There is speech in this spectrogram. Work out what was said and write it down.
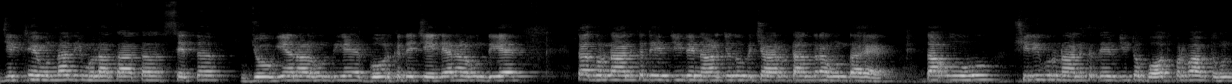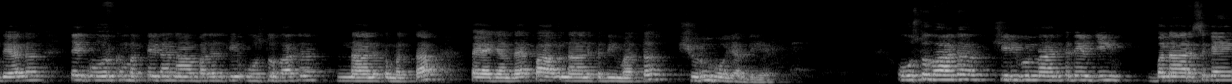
ਜਿੱਥੇ ਉਹਨਾਂ ਦੀ ਮੁਲਾਕਾਤ ਸਿੱਧ ਜੋਗੀਆਂ ਨਾਲ ਹੁੰਦੀ ਹੈ, ਗੋਰਖ ਦੇ ਚੇਲਿਆਂ ਨਾਲ ਹੁੰਦੀ ਹੈ। ਤਾਂ ਗੁਰੂ ਨਾਨਕ ਦੇਵ ਜੀ ਦੇ ਨਾਲ ਜਦੋਂ ਵਿਚਾਰ ਵਟਾਂਦਰਾ ਹੁੰਦਾ ਹੈ ਤਾਂ ਉਹ ਸ੍ਰੀ ਗੁਰੂ ਨਾਨਕ ਦੇਵ ਜੀ ਤੋਂ ਬਹੁਤ ਪ੍ਰਭਾਵਿਤ ਹੁੰਦੇ ਹਨ ਤੇ ਗੋਰਖ ਮੱਤੇ ਦਾ ਨਾਮ ਬਦਲ ਕੇ ਉਸ ਤੋਂ ਬਾਅਦ ਨਾਨਕ ਮੱਤਾ ਪੈ ਜਾਂਦਾ ਹੈ, ਭਾਵ ਨਾਨਕ ਦੀ ਮੱਤ ਸ਼ੁਰੂ ਹੋ ਜਾਂਦੀ ਹੈ। ਉਸ ਤੋਂ ਬਾਅਦ ਸ੍ਰੀ ਗੁਰੂ ਨਾਨਕ ਦੇਵ ਜੀ ਬਨਾਰਸ ਗਏ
